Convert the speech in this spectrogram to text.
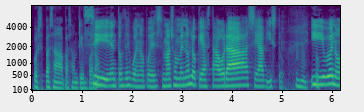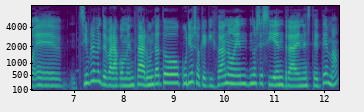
pues pasa, pasa un tiempo, ¿no? Sí, entonces, bueno, pues más o menos lo que hasta ahora se ha visto. Y bueno, eh, simplemente para comenzar, un dato curioso que quizá no, en- no sé si entra en este tema,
